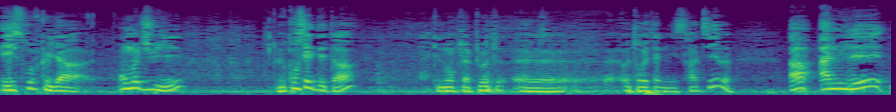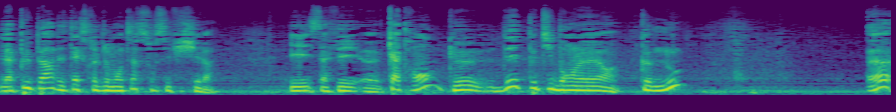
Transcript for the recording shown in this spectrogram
Et il se trouve qu'il y a, en mois de juillet, le Conseil d'État, qui est donc la plus haute euh, autorité administrative, a annulé la plupart des textes réglementaires sur ces fichiers-là. Et ça fait 4 ans que des petits branleurs comme nous, hein,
